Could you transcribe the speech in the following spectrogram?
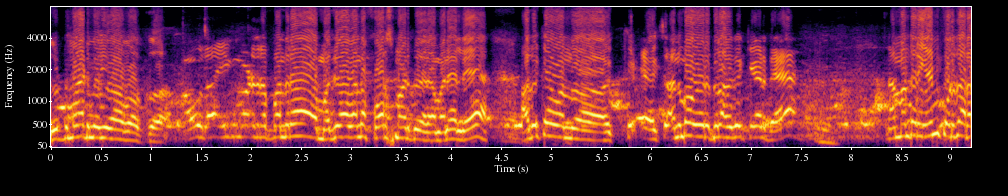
ದುಡ್ಡು ಮಾಡಿ ಮದುವೆ ಆಗ್ಬೇಕು. ಹೌದಾ? ಈಗ ನೋಡಿದ್ರಪ್ಪ ಅಂದ್ರೆ ಮದುವೆ ಆಗಂತ ಫೋರ್ಸ್ ಮಾಡ್ತಿದ್ದಾರೆ ಮನೆಯಲ್ಲಿ. ಅದಕ್ಕೆ ಒಂದು ಅನುಭವ ಇರುತ್ತಲ್ಲ ಅದಕ್ಕೆ ಕೇಳಿದೆ. ನಮ್ಮಂದ್ರೆ ಹೆಣ್ಣು ಕೊಡ್ತಾರ?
